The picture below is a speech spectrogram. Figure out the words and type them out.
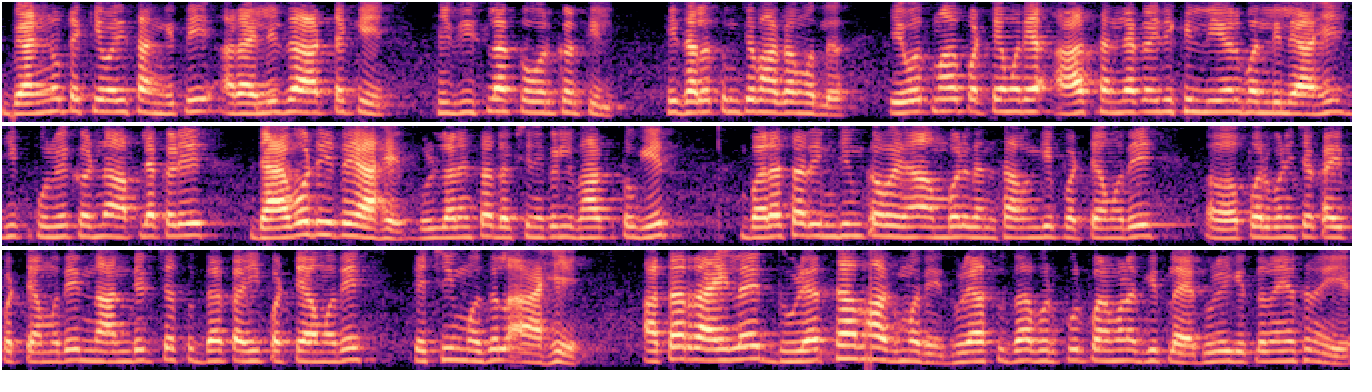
ब्याण्णव टक्केवारी सांगितली जर आठ टक्के हे वीसला कव्हर करतील. हे झालं तुमच्या भागामधलं. यवतमाळ पट्ट्यामध्ये आज संध्याकाळी देखील लेअर बनलेले आहे जी पूर्वेकडनं आपल्याकडे डायव्हर्ट येते आहे. बुलढाण्याचा दक्षिणेकडील भाग तो घेत बराचसा रिमझिम का होईना अंबड घनसावंगी पट्ट्यामध्ये परभणीच्या काही पट्ट्यामध्ये नांदेडच्या सुद्धा काही पट्ट्यामध्ये त्याची मजल आहे. आता राहिलाय धुळ्याचा भागमध्ये. धुळ्यासुद्धा भरपूर प्रमाणात घेतला आहे धुळे घेतला नाही असं नाही आहे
